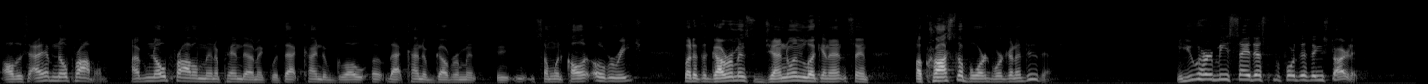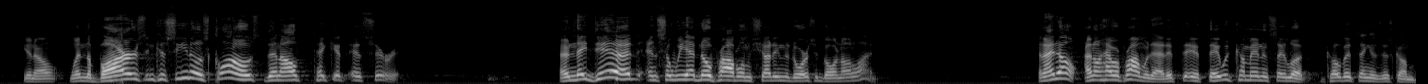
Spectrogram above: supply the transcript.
all this. I have no problem. I have no problem in a pandemic with that kind of glow, uh, that kind of government. Uh, some would call it overreach, but if the government's genuine looking at it and saying, across the board, we're going to do this. You heard me say this before the thing started. You know, when the bars and casinos close, then I'll take it as serious. And they did, and so we had no problem shutting the doors and going online. And I don't. I don't have a problem with that. If they, if they would come in and say, look, COVID thing has just gone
